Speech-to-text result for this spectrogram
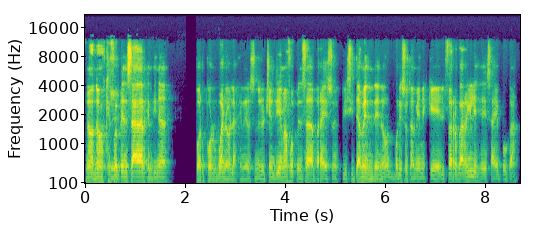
No, no, es que fue pensada Argentina por, por, bueno, la generación del 80 y demás fue pensada para eso explícitamente, ¿no? Por eso también es que el ferrocarril es de esa época.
